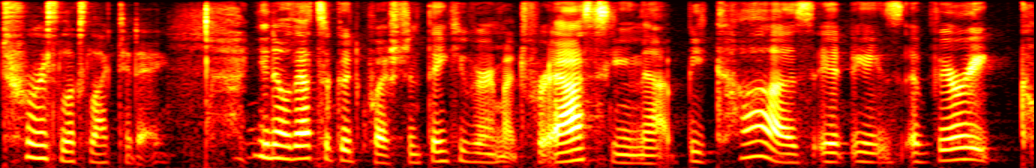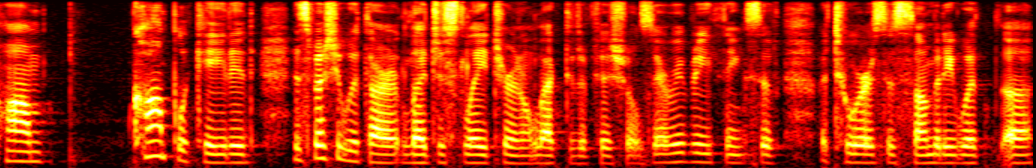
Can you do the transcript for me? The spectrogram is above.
tourist looks like today. You know, that's a good question. Thank you very much for asking that because it is a very com- complicated, especially with our legislature and elected officials. Everybody thinks of a tourist as somebody with a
